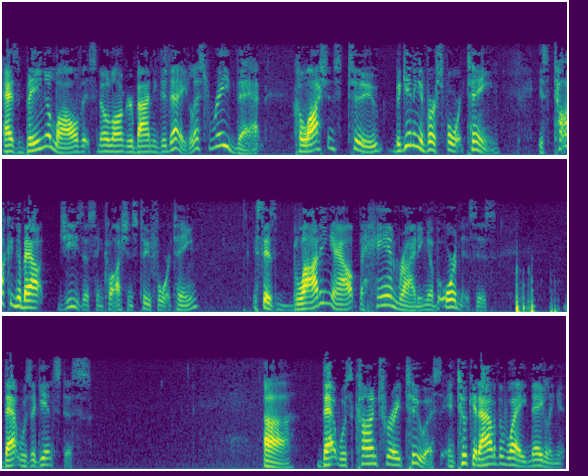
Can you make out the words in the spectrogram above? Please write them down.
as being a law that's no longer binding today. Let's read that. Colossians 2, beginning in verse 14, is talking about Jesus in Colossians 2:14. It says, blotting out the handwriting of ordinances that was against us. Uh, that was contrary to us and took it out of the way, nailing it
